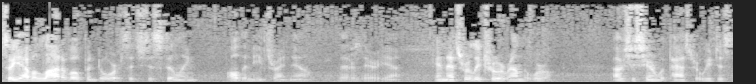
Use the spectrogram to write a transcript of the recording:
So you have a lot of open doors. It's just filling all the needs right now that are there, yeah. And that's really true around the world. I was just sharing with Pastor, we've just,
